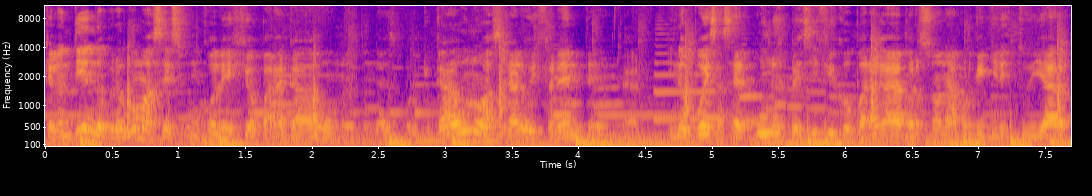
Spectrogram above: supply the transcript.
Que lo entiendo, pero ¿cómo haces un colegio para cada uno? ¿Entendés? Porque cada uno va a hacer algo diferente. Y no puedes hacer uno específico para cada persona porque quiere estudiar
